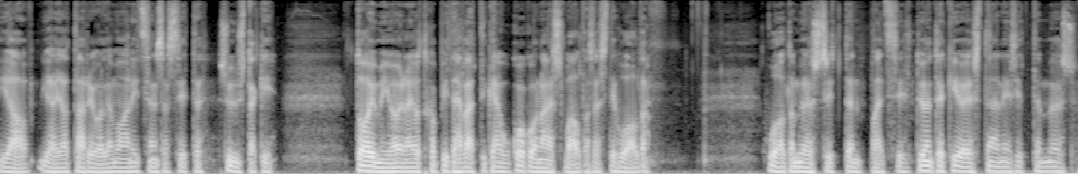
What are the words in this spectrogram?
ja, ja, ja tarjoilemaan itsensä sitten syystäkin toimijoina, jotka pitävät ikään kuin kokonaisvaltaisesti huolta huolta myös sitten paitsi työntekijöistään, niin sitten myös,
